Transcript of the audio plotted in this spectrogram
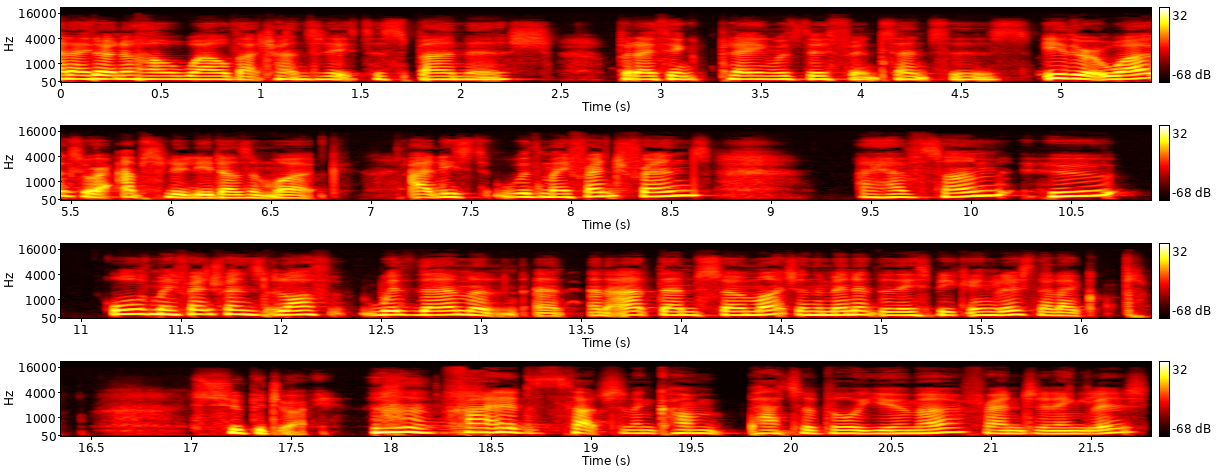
And I don't know how well that translates to Spanish, but I think playing with different senses, either it works or it absolutely doesn't work. At least with my French friends, I have some who all of my French friends laugh with them and, and, and at them so much. And the minute that they speak English, they're like super dry. I find it such an incompatible humor, French and English.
